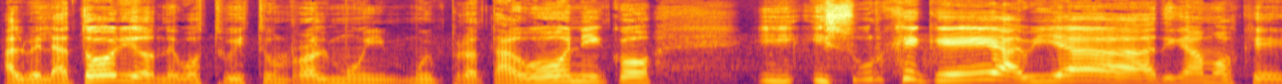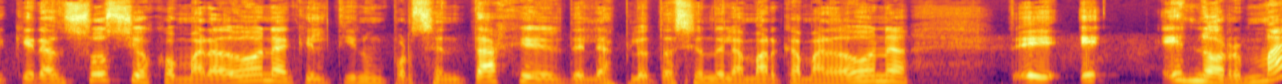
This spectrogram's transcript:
al velatorio, donde vos tuviste un rol muy, muy protagónico, y, surge que había, digamos, que, eran socios con Maradona, que él tiene un porcentaje de la explotación de la marca Maradona. Eh, eh, ¿Es normal,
